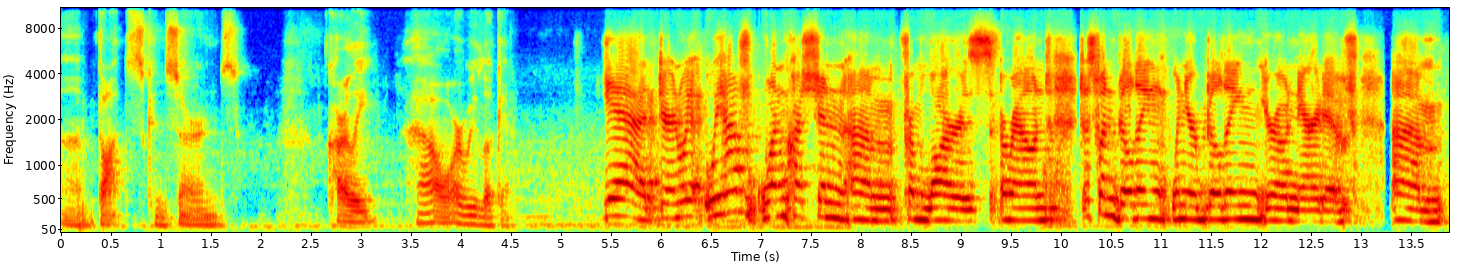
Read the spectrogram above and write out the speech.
Um, thoughts, concerns? Carly, how are we looking? Yeah, Darren, we, we have one question um, from Lars around just when building, when you're building your own narrative, um,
